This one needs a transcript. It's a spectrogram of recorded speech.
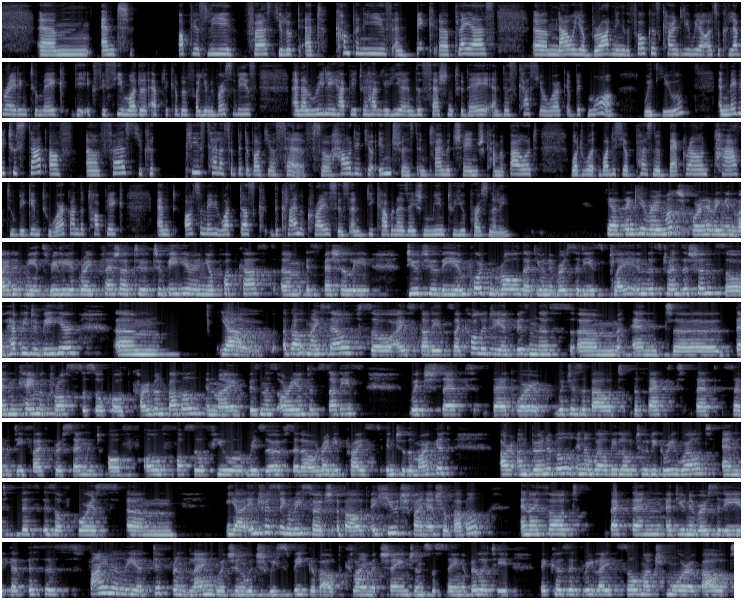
Um, and obviously, first you looked at companies and big uh, players. Um, now you're broadening the focus. Currently, we are also collaborating to make the XDC model applicable for universities. And I'm really happy to have you here in this session today and discuss your work a bit more with you. And maybe to start off, uh, first, you could please tell us a bit about yourself. So, how did your interest in climate change come about? What, what, what is your personal background path to begin to work on the topic? And also, maybe what does the climate crisis and decarbonization mean to you personally? Yeah, thank you very much for having invited me. It's really a great pleasure to, to be here in your podcast, um, especially due to the important role that universities play in this transition. So happy to be here. Um, yeah, about myself. So I studied psychology and business, um, and uh, then came across the so-called carbon bubble in my business-oriented studies, which said that, or which is about the fact that 75% of all fossil fuel reserves that are already priced into the market are unburnable in a well below two degree world, and this is of course. Um, yeah, interesting research about a huge financial bubble. And I thought back then at university that this is finally a different language in which we speak about climate change and sustainability because it relates so much more about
